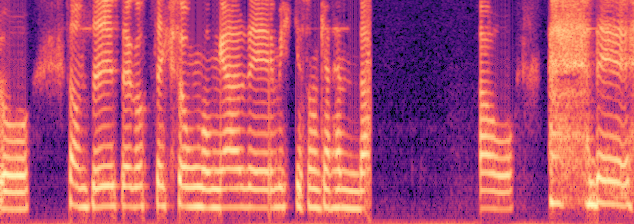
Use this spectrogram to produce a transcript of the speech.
och Samtidigt, det har gått sex omgångar, det är mycket som kan hända. Och det,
